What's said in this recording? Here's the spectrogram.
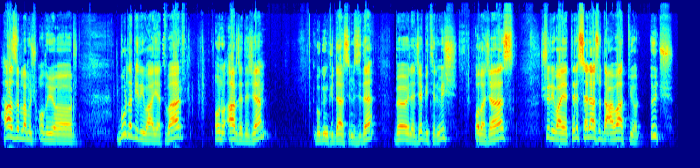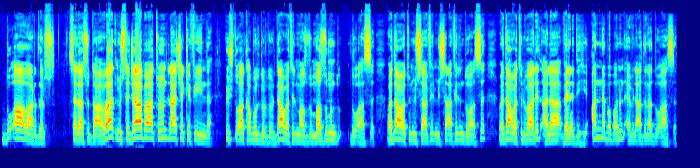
hazırlamış oluyor. Burada bir rivayet var. Onu arz edeceğim. Bugünkü dersimizi de böylece bitirmiş olacağız. Şu rivayetleri selasu davat diyor. Üç dua vardır. Selasu davat müstecabatun la şekke fihinde. Üç dua kabuldür diyor. Davetil mazlum, mazlumun duası. Ve davetül misafir, misafirin duası. Ve davetül valid ala veledihi. Anne babanın evladına duası.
